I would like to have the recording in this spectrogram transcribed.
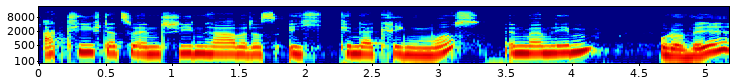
aktiv dazu entschieden habe, dass ich Kinder kriegen muss in meinem Leben. Oder will?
